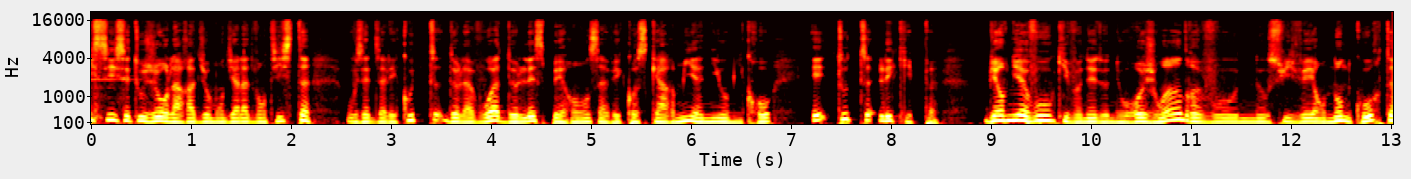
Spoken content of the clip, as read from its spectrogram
Ici, c'est toujours la Radio Mondiale Adventiste. Vous êtes à l'écoute de la Voix de l'Espérance avec Oscar Miani au micro et toute l'équipe. Bienvenue à vous qui venez de nous rejoindre. Vous nous suivez en ondes courtes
